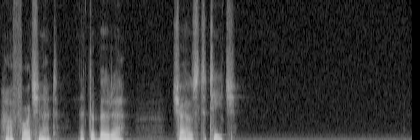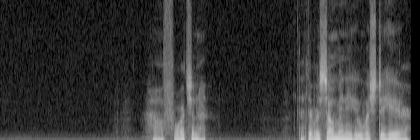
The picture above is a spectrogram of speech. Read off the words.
How fortunate that the Buddha chose to teach. How fortunate that there were so many who wished to hear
